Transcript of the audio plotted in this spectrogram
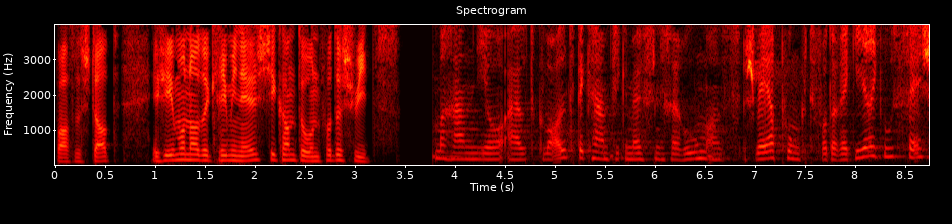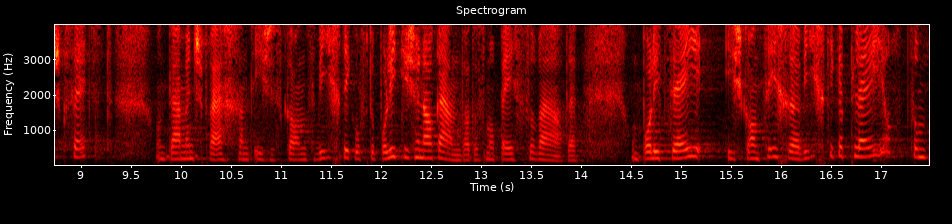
Basel-Stadt ist immer noch der kriminellste Kanton der Schweiz. Wir haben ja auch die Gewaltbekämpfung im öffentlichen Raum als Schwerpunkt von der Regierung aus festgesetzt. Und dementsprechend ist es ganz wichtig auf der politischen Agenda, dass wir besser werden. Und die Polizei ist ganz sicher ein wichtiger Player zum,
